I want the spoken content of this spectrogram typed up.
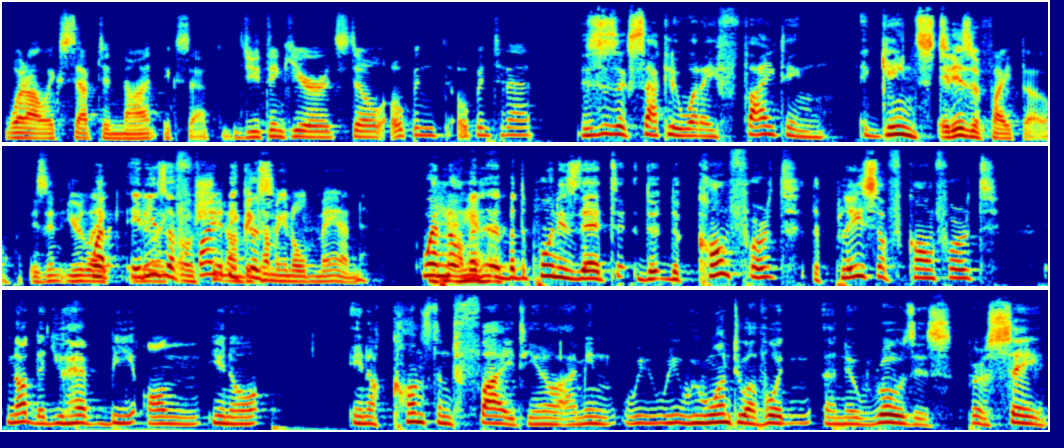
what I'll accept and not accept. Do you think you're still open open to that? This is exactly what I'm fighting against. It is a fight, though, isn't it? You're like, well, it is like, a oh, fight shit, I'm becoming an old man. Well, no, but, but the point is that the, the comfort, the place of comfort, not that you have be on, you know, in a constant fight, you know, I mean, we, we, we want to avoid a uh, neurosis per se,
